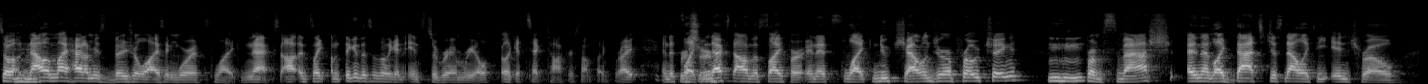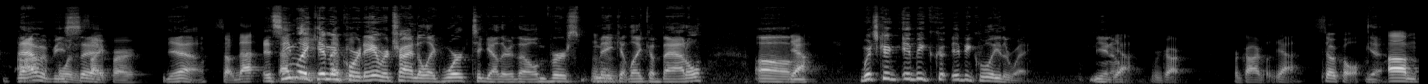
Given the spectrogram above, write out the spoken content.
So Mm-hmm. now in my head, I'm just visualizing where it's like next. Uh, it's like I'm thinking this is like an Instagram reel or like a TikTok or something, right? And it's For like sure. next on the cipher, and it's like new challenger approaching Mhm. from Smash, and then like that's just now like the intro. That uh, would be for the sick. cipher. Yeah. So that It seemed like be- him and be- Cordae were trying to like work together though, versus make it like a battle. Um, Yeah, Which could it'd be it'd be cool either way. You know. yeah. Regard, regardless, yeah. So cool. Yeah. Um,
